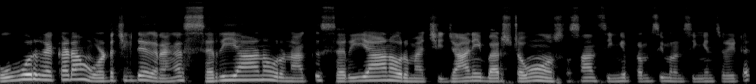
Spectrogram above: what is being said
ஒவ்வொரு ரெக்கார்டாக உடச்சிக்கிட்டே இருக்கிறாங்க. சரியான ஒரு நாக்கு, சரியான ஒரு மேட்ச். ஜானி பர்ஸ்டவும் சுசாந்த் சிங்கு பிரம்சிம்ரன் சிங்குன்னு சொல்லிட்டு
